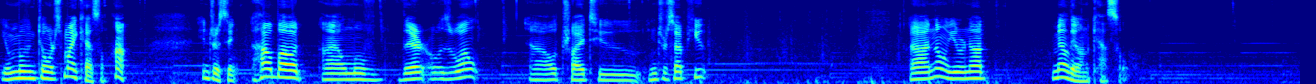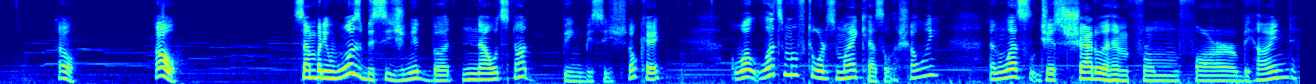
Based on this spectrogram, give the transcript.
You're moving towards my castle, huh? Interesting. How about I'll move there as well? I'll try to intercept you. Uh, no, you're not Melion Castle. Oh. Oh! Somebody was besieging it, but now it's not being besieged. Okay. Well, let's move towards my castle, shall we? And let's just shadow him from far behind.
